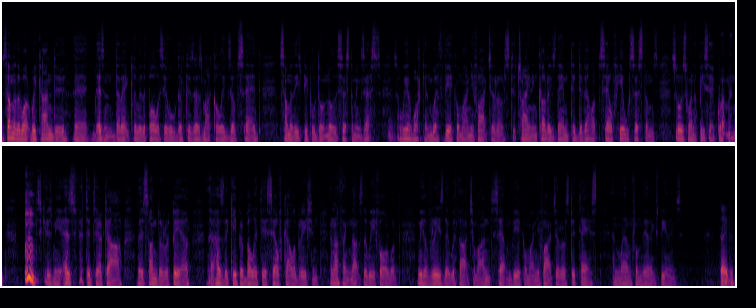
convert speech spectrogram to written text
Some of the work we can do uh, isn't directly with the policyholder because, as my colleagues have said, some of these people don't know the system exists. Mm. So we're working with vehicle manufacturers to try and encourage them to develop self-heal systems. So as when a piece of equipment, excuse me, is fitted to a car that's under repair, that has the capability of self-calibration. And I think that's the way forward we have raised it with Thatcham and certain vehicle manufacturers to test and learn from their experience. David?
